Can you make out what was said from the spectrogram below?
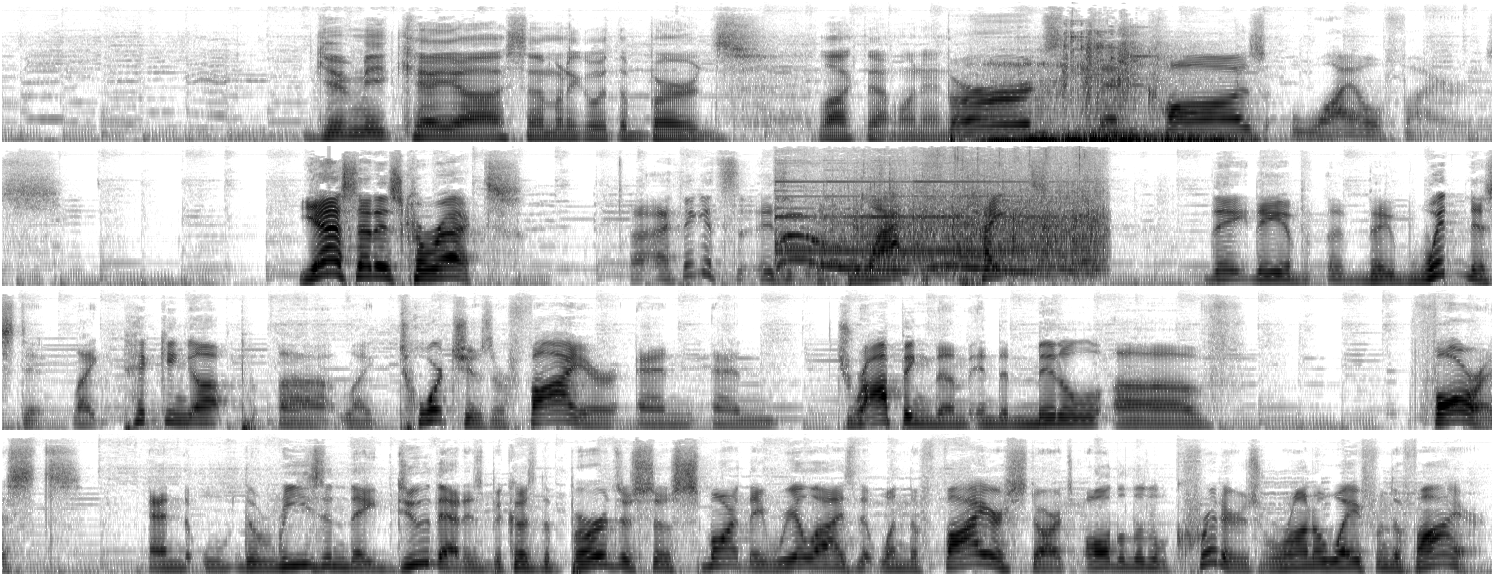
Give me chaos. I'm going to go with the birds. Lock that one in. Birds that cause wildfires. Yes, that is correct. I I think it's is it the black kite. They they have uh, they've witnessed it like picking up uh, like torches or fire and and dropping them in the middle of forests. And the reason they do that is because the birds are so smart. They realize that when the fire starts, all the little critters run away from the fire,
